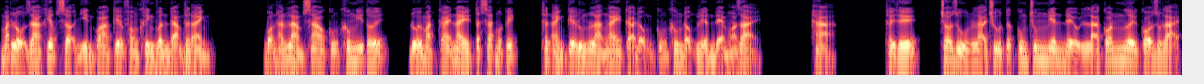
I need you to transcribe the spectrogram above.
mắt lộ ra khiếp sợ nhìn qua kia phong khinh vân đạm thân ảnh. Bọn hắn làm sao cũng không nghĩ tới, đối mặt cái này tất sát một kích, thân ảnh kia đúng là ngay cả động cũng không động liền đem hóa giải. Hả? Thấy thế, cho dù là chu tức cung trung niên đều là con ngươi co rụt lại,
